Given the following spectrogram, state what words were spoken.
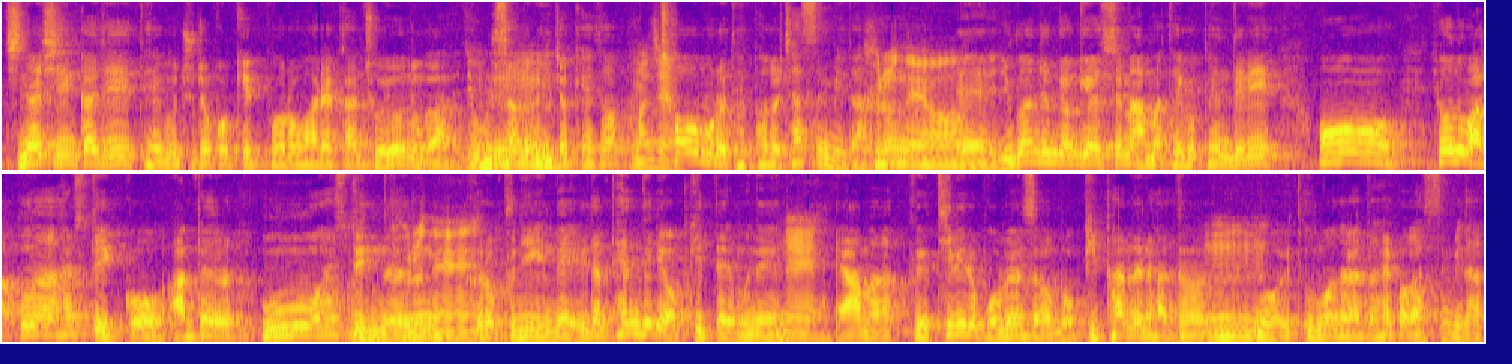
지난 시즌까지 대구 주전 골키퍼로 활약한 조현우가 이제 울산으로 음. 이적해서 맞아요. 처음으로 대박을 찼습니다. 그러네요. 예, 유관중 경기였으면 아마 대구 팬들이 어 현우 왔구나 할 수도 있고 한편으로 우할 수도 있는 음, 그러네. 런 분위기인데 일단 팬들이 없기 때문에 네. 예, 아마 그 TV를 보면서 뭐 비판을 하든 음. 뭐 응원을 하든 할 것 같습니다.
